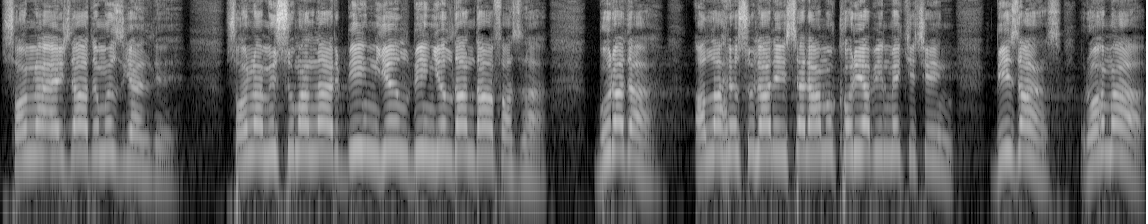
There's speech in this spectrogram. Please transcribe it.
Sonra ecdadımız geldi. Sonra Müslümanlar bin yıl, bin yıldan daha fazla. Burada Allah Resulü Aleyhisselam'ı koruyabilmek için Bizans, Roma,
